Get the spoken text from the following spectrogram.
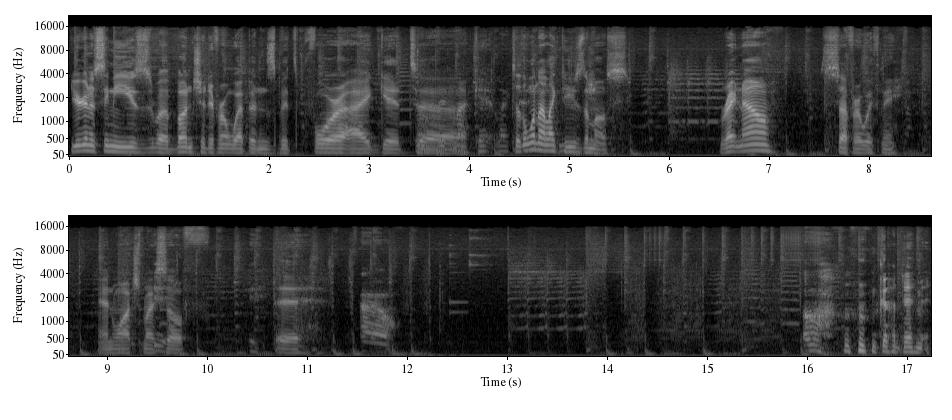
You're gonna see me use a bunch of different weapons but before I get uh, like to the one I like to use the most. Right now, suffer with me and watch myself. Eh. Ow. Oh, god damn it.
